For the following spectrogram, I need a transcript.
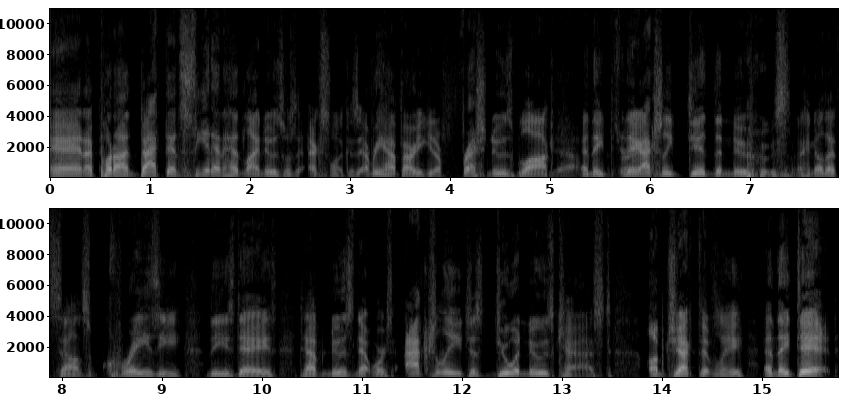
And I put on back then. CNN headline news was excellent because every half hour you get a fresh news block, yeah, and they right. they actually did the news. I know that sounds crazy these days to have news networks actually just do a newscast objectively, and they did.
